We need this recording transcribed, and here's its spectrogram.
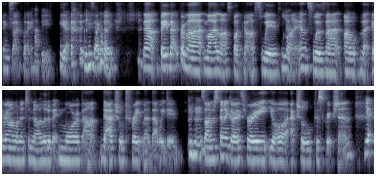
Exactly. happy. Yeah, exactly. now, feedback from my, my last podcast with Yeah. clients was that I that everyone wanted to know a little bit more about the actual treatment that we did. Mhm. So I'm just going to go through your actual prescription. Yeah.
